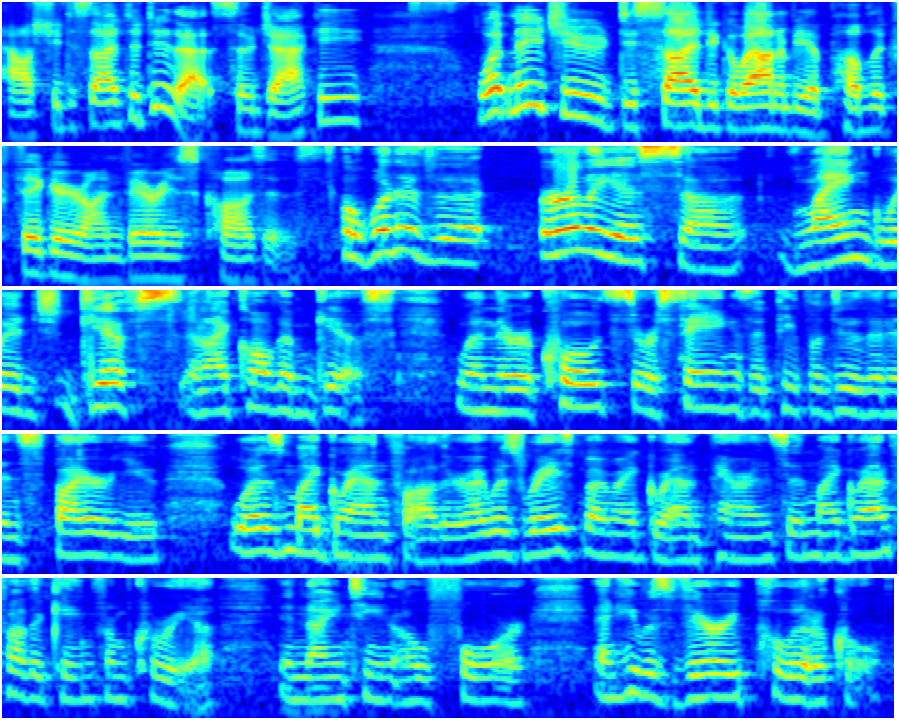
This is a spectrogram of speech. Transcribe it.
how she decided to do that. So, Jackie, what made you decide to go out and be a public figure on various causes? Well, one of the earliest uh, language gifts, and I call them gifts, when there are quotes or sayings that people do that inspire you, was my grandfather. I was raised by my grandparents, and my grandfather came from Korea in 1904, and he was very political,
